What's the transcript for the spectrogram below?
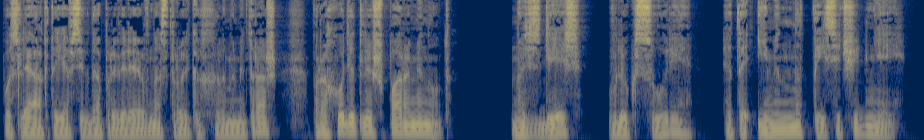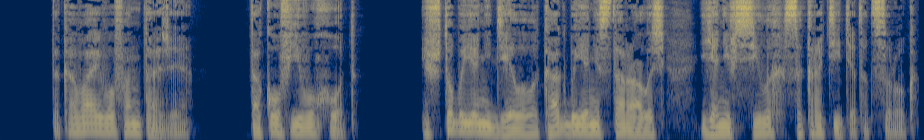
После акта я всегда проверяю в настройках хронометраж, проходит лишь пара минут. Но здесь, в Люксурии, это именно тысячи дней. Такова его фантазия. Таков его ход. И что бы я ни делала, как бы я ни старалась, я не в силах сократить этот срок.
